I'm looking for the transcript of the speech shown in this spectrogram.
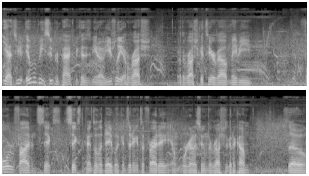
yeah, it would be super packed because you know usually a rush or the rush gets here about maybe four, five, and six. Six depends on the day, but considering it's a Friday, um, we're gonna assume the rush is gonna come. So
